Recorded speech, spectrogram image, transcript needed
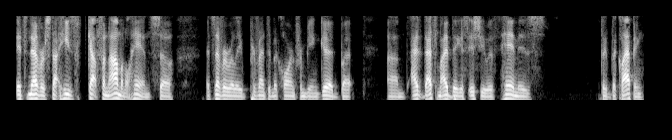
it's never stopped. He's got phenomenal hands, so it's never really prevented McLaurin from being good. But um, I, that's my biggest issue with him is the, the clapping.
